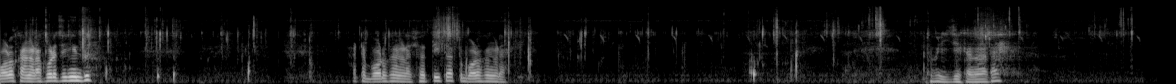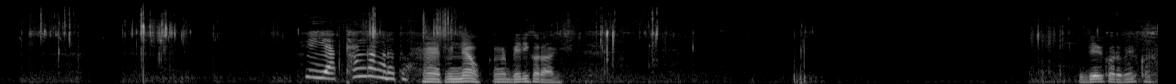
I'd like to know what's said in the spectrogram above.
বড় কাঁকড়া পড়েছে কিন্তু। একটা বড় কাঁকড়া সত্যি তো একটা বড় কাঁকড়া। তো এই যে কাঁকড়াটা। এই এক ঠ্যাং কাঁকড়া তো। হ্যাঁ তুমি নাও কাঁকড়া বেরি করো আগে। বের করো বের করো।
